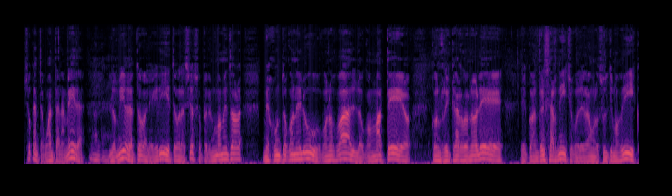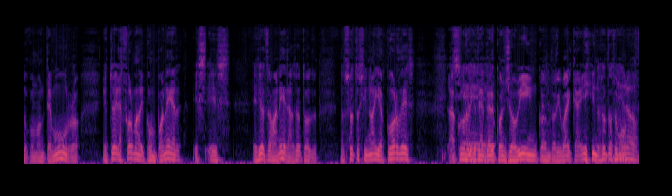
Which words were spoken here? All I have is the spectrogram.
yo canto Guantanamera. Guantanamera. Lo mío era todo alegría y todo gracioso, pero en un momento me junto con el Hugo, con Osvaldo, con Mateo, con Ricardo Nolé, eh, con Andrés Arnicho, cuando le grabamos los últimos discos, con Montemurro. Entonces la forma de componer es, es, es de otra manera. Nosotros, nosotros si no hay acordes, acordes que tengan que ver con Jovín, con Dorival Caí. Nosotros somos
